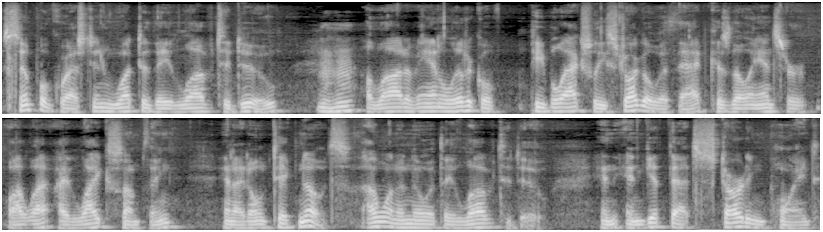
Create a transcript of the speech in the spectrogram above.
simple question: What do they love to do? Mm-hmm. A lot of analytical people actually struggle with that because they'll answer, well, I like something and I don't take notes. I want to know what they love to do and, and get that starting point.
